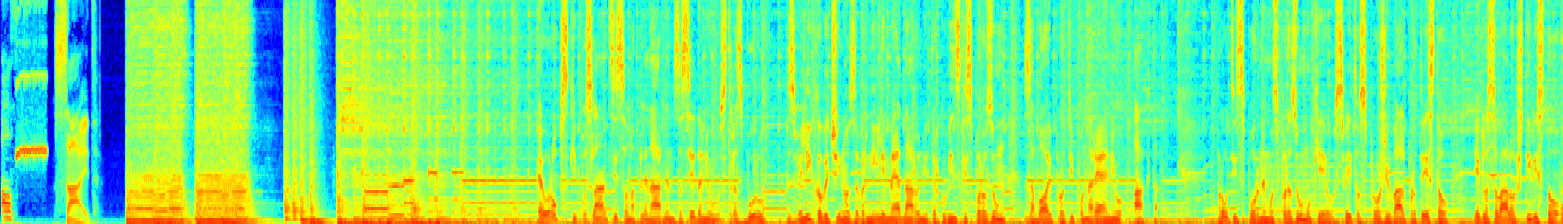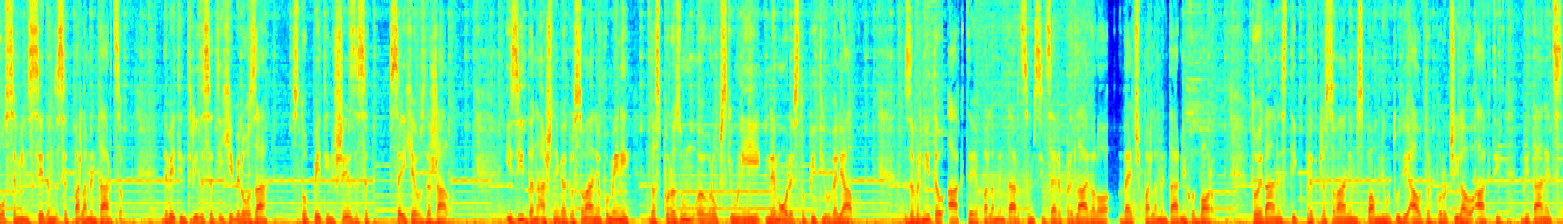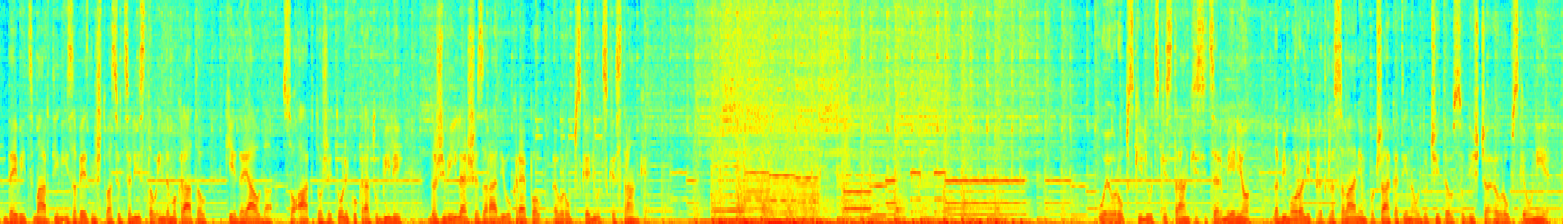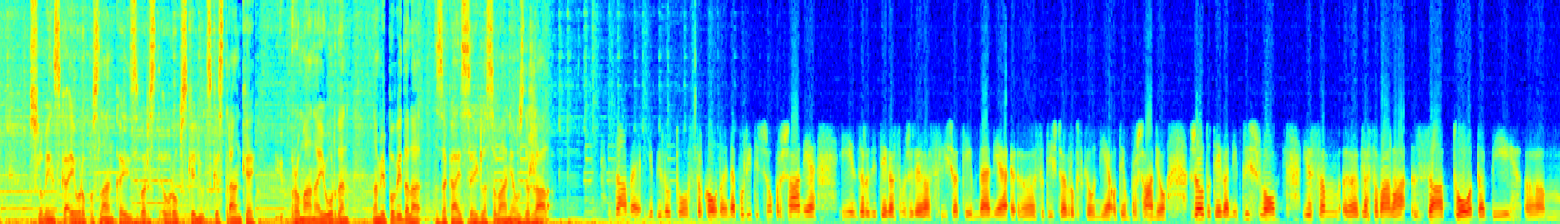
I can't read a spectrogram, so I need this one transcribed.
Offside. Evropski poslanci so na plenarnem zasedanju v Strasburu z veliko večino zavrnili mednarodni trgovinski sporozum za boj proti ponarejanju akta. Proti spornemu sporazumu, ki je v svetu sprožil val protestov, je glasovalo 478 parlamentarcev, 39 jih je bilo za, 165 se jih je vzdržalo. Izid današnjega glasovanja pomeni, da sporazum v Evropski uniji ne more stopiti v veljavo. Zavrnitev akte je parlamentarcem sicer predlagalo več parlamentarnih odborov. To je danes tik pred glasovanjem spomnil tudi avtor poročila o akti, britanec David Martin iz Zavezništva socialistov in demokratov, ki je dejal, da so akto že toliko krat ubili, da živi le še zaradi ukrepov Evropske ljudske stranke. V Evropski ljudski stranki sicer menijo, da bi morali pred glasovanjem počakati na odločitev sodišča Evropske unije. Slovenska europoslanka iz vrst Evropske ljudske stranke Romana Jordan nam je povedala, zakaj se je glasovanje vzdržala. Zame je bilo to strokovno in ne politično vprašanje in zaradi tega sem želela slišati mnenje uh, sodišča Evropske unije o tem vprašanju. Žal do tega ni prišlo. Jaz sem uh, glasovala za to, da bi um,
